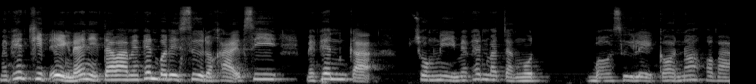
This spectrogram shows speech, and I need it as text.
แม่เพ่นคิดเองได้นี่ แต่ว่าแม่เพ่นบ่ได้ซื้อดอกค่ะ FC แม่เพ่นก็ช่วงนี้แม่เพ่นว่าจะงดบ่ซื้อเลขก่อนเนาะเพราะว่า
